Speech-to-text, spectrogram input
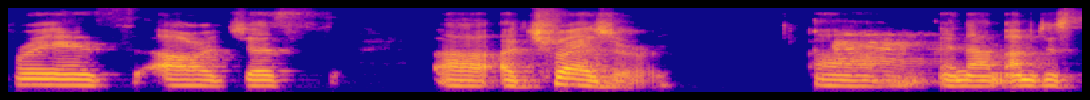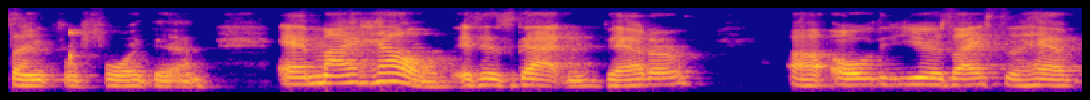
friends are just uh, a treasure. Um, and I'm, I'm just thankful for them. And my health, it has gotten better uh, over the years. I used to have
